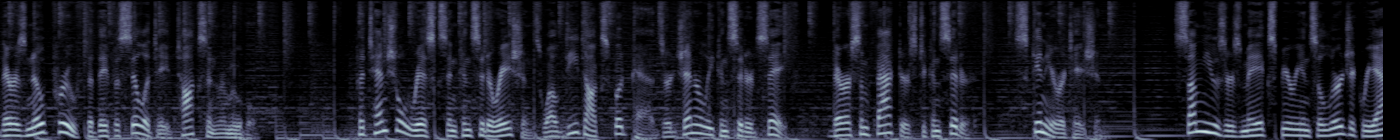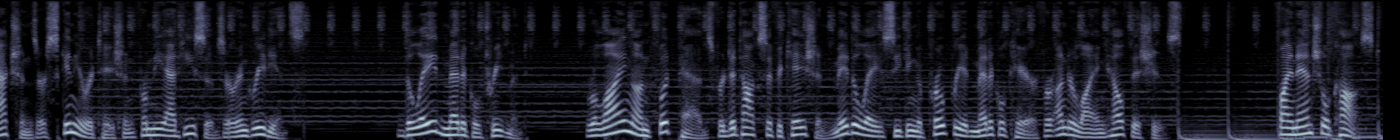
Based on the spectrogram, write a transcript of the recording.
there is no proof that they facilitate toxin removal. Potential risks and considerations While detox foot pads are generally considered safe, there are some factors to consider. Skin irritation. Some users may experience allergic reactions or skin irritation from the adhesives or ingredients. Delayed medical treatment. Relying on foot pads for detoxification may delay seeking appropriate medical care for underlying health issues. Financial cost.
